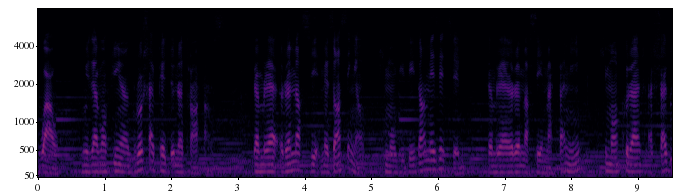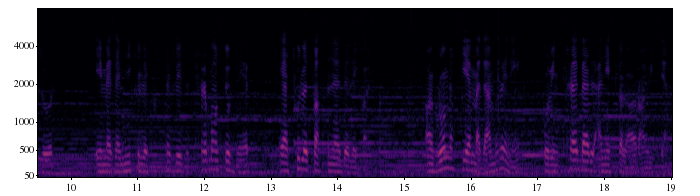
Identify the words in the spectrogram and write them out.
Wow! Nous avons fini un gros chapitre de notre enfance. J'aimerais remercier mes enseignants qui m'ont guidé dans mes études. J'aimerais remercier ma famille qui m'encourage à chaque jour et mes amis qui les protégé de très bons souvenirs et à tout le personnel de l'école. Un gros merci à Madame René pour une très belle année scolaire en huitième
